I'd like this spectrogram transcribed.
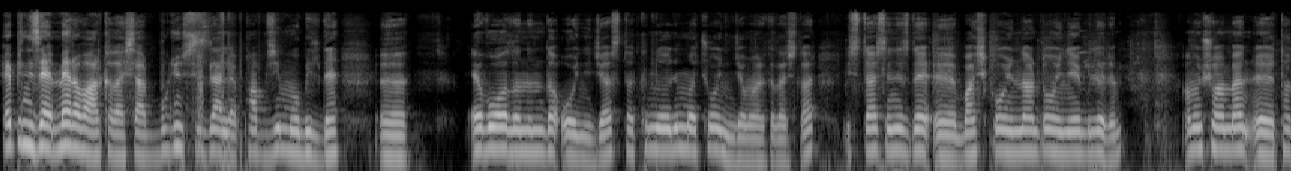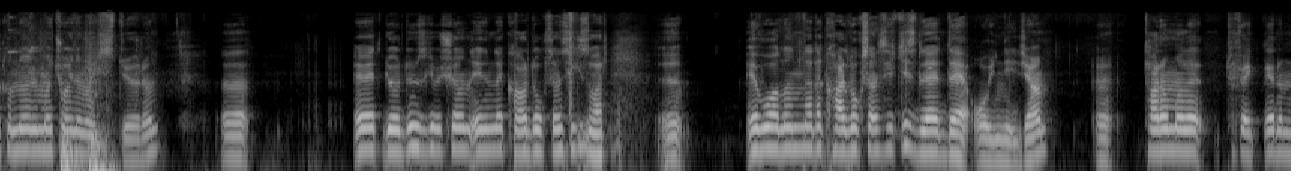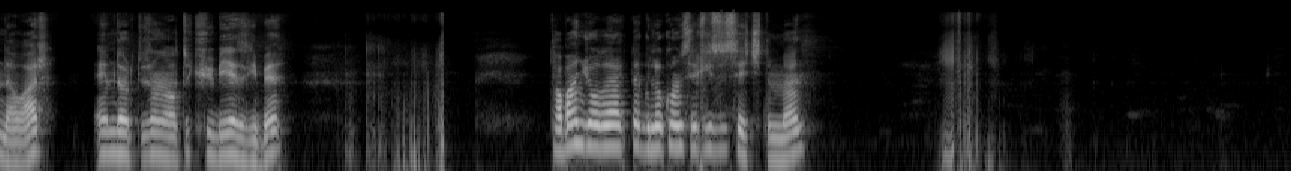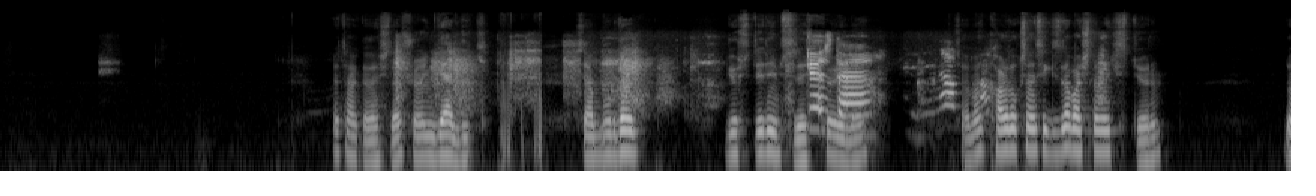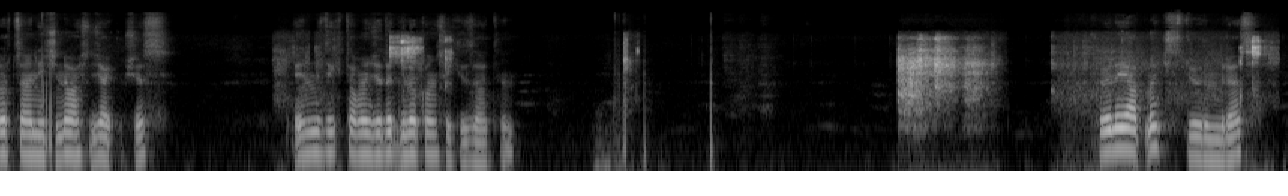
Hepinize merhaba arkadaşlar. Bugün sizlerle PUBG Mobile'de e, Evo alanında oynayacağız. Takımlı ölüm maçı oynayacağım arkadaşlar. İsterseniz de e, başka oyunlarda oynayabilirim. Ama şu an ben e, takımlı ölüm maçı oynamak istiyorum. E, evet gördüğünüz gibi şu an elimde Kar 98 var. E, Evo alanında da Kar 98 ile de oynayacağım. E, taramalı tüfeklerim de var. M416 QBS gibi. Tabanca olarak da Glock 18'i seçtim ben. Evet arkadaşlar şu an geldik. Mesela buradan göstereyim size şöyle. Mesela ben Kar 98 ile başlamak istiyorum. 4 saniye içinde başlayacakmışız. Elimizdeki tabanca da Glock 18 zaten. Şöyle yapmak istiyorum biraz.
